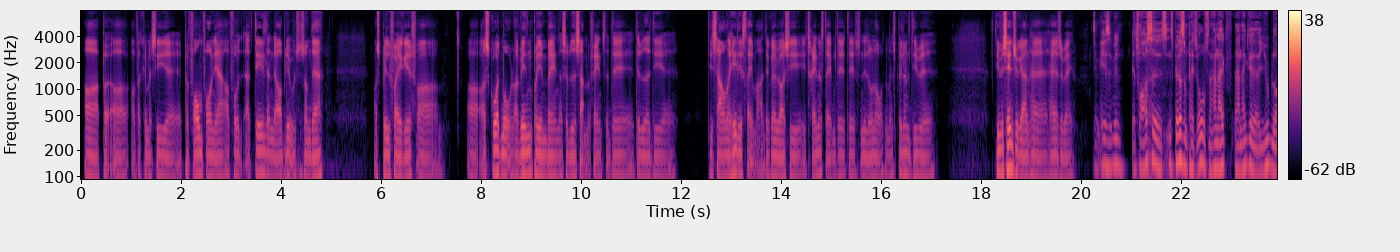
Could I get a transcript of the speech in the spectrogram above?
og, og, og hvad kan man sige, øh, performe foran jer, og få at dele den der oplevelse, som det er, at spille for AGF, og, og, og score et mål, og vinde på hjemmebane, og så videre sammen med fans. Det, det ved jeg, de, øh, de savner helt ekstremt meget. Det gør vi også i, i trænerstaben. Det, det er sådan lidt underordnet, men spillerne, de vil, de vil sindssygt gerne have, have jer tilbage. Jamen helt vildt. Jeg tror også, ja. en spiller som Patrick Olsen, han har ikke, han har ikke øh, jublet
